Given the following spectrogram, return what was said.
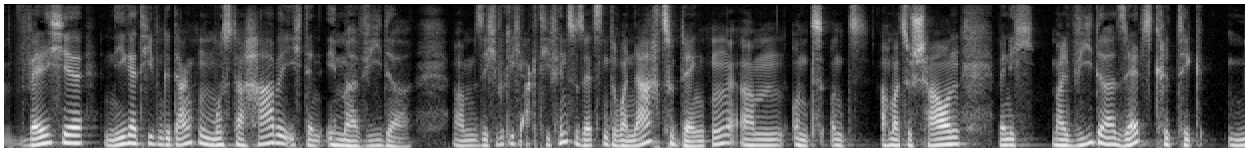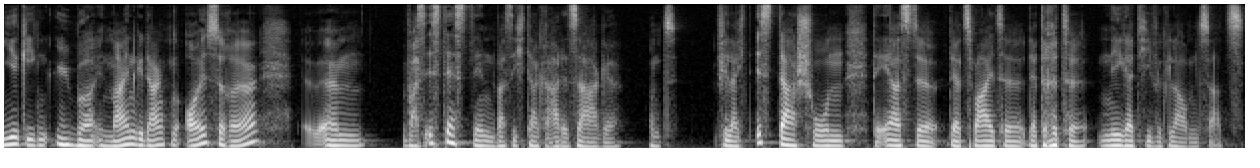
welche negativen Gedankenmuster habe ich denn immer wieder? Ähm, sich wirklich aktiv hinzusetzen, darüber nachzudenken ähm, und, und auch mal zu schauen, wenn ich mal wieder Selbstkritik mir gegenüber in meinen Gedanken äußere, ähm, was ist das denn, was ich da gerade sage? Und vielleicht ist da schon der erste, der zweite, der dritte negative Glaubenssatz.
